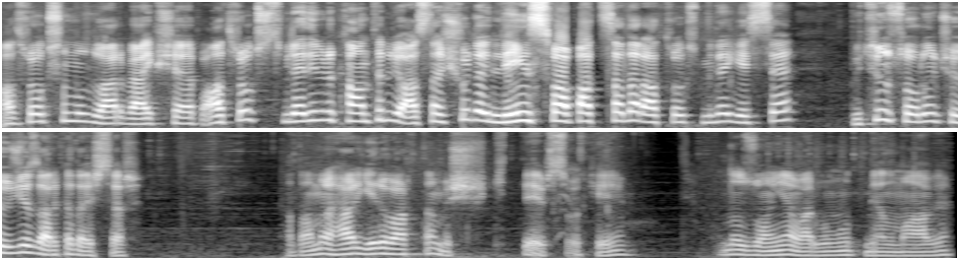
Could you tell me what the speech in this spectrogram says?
Atrox'umuz var belki şey yap. Atrox Vladimir'i counterlıyor. Aslında şurada lane swap atsalar Atrox mid'e geçse bütün sorunu çözeceğiz arkadaşlar. Adamlar her yeri vartlamış. Gitti hepsi okey. Bunda Zonya var bunu unutmayalım abi.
